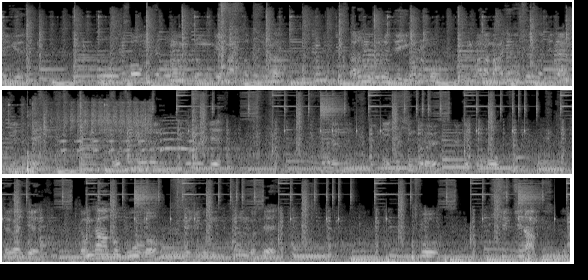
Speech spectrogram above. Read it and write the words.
이게 뭐 처음 해보는 그런 게 많다 보니까 다른 분들은 이제 이거를 뭐 얼마나 많이 하셨는지 잘 모르겠는데 저 같은 경우는 이거를 이제 다른 분이 하신 거를 이렇게 보고 제가 이제 영상 한번 보고서 이렇게 지금 하는 건데 뭐 쉽진 않습니다.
